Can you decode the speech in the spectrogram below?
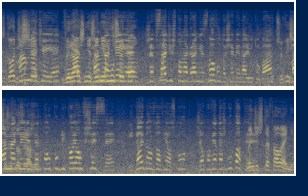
zgodzisz mam się nadzieję, wyraźnie, że mam nie muszę, nadzieję, to- że wsadzisz to nagranie znowu do siebie na YouTube'a. Oczywiście, Mam że to nadzieję, zrobię. że to opublikują wszyscy i dojdą do wniosku, że opowiadasz głupoty. Będziesz w TVN-ie.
